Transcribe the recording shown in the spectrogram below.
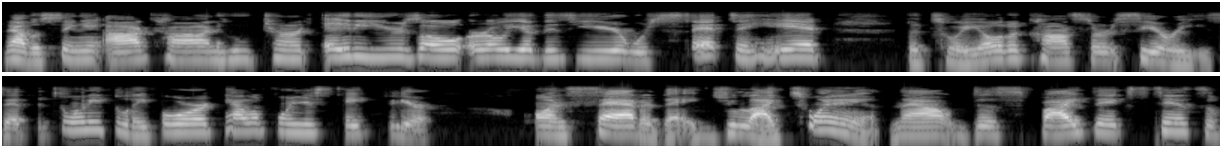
Now the singing icon who turned 80 years old earlier this year was set to head the Toyota Concert Series at the 2024 California State Fair on Saturday, July 20th. Now, despite the extensive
